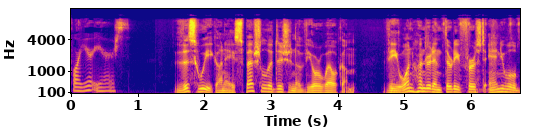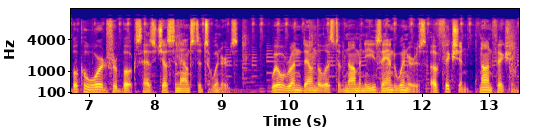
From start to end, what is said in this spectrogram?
for your ears. This week on a special edition of You're Welcome, the 131st Annual Book Award for Books has just announced its winners. We'll run down the list of nominees and winners of fiction, nonfiction,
